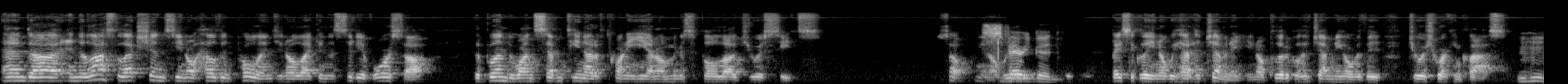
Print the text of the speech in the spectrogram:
and uh, in the last elections, you know, held in Poland, you know, like in the city of Warsaw, the Bund won 17 out of 20, you know, municipal uh, Jewish seats. So, you know, we- very good. basically, you know, we had hegemony, you know, political hegemony over the Jewish working class, hmm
